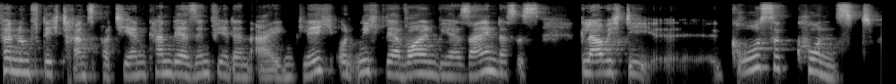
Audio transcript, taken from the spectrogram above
vernünftig transportieren kann. Wer sind wir denn eigentlich? Und nicht, wer wollen wir sein? Das ist, glaube ich, die äh, große Kunst,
